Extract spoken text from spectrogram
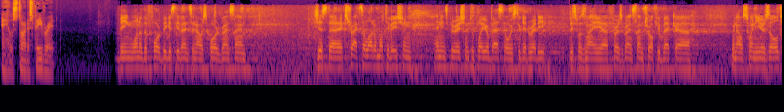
and he'll start as favorite. Being one of the four biggest events in our sport, Grand Slam, just uh, extracts a lot of motivation and inspiration to play your best, always to get ready. This was my uh, first Grand Slam trophy back uh, when I was 20 years old.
